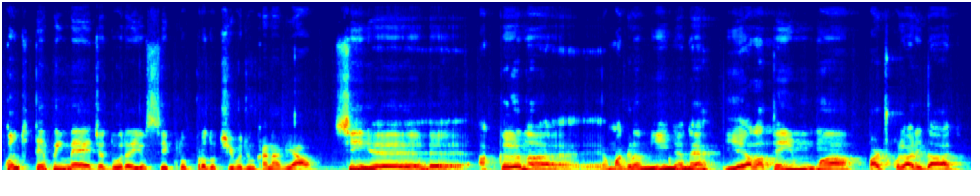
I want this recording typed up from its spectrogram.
Quanto tempo em média dura aí o ciclo produtivo de um canavial? Sim, é, é, a cana é uma gramínea, né? E ela tem uma particularidade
